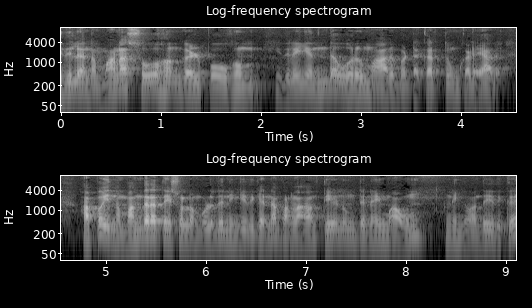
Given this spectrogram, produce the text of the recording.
இதில் இந்த மன சோகங்கள் போகும். இதில் எந்த ஒரு மாறுபட்ட கருத்தும் கிடையாது. அப்போ இந்த மந்திரத்தை சொல்லும் பொழுது நீங்கள் இதுக்கு என்ன பண்ணலாம்? தேனும் திணைமாவும் நீங்கள் வந்து இதுக்கு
